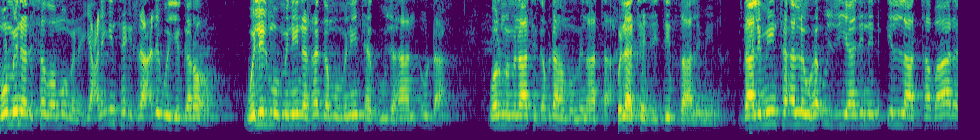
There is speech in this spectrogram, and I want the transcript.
مؤمنا لسوا مؤمنا يعني أنت إخراع ده ويجراه وللمؤمنين الرجم مؤمنين تجودهان أودنا والمؤمنات قبلها مؤمنات. ولا تزيد الظالمين. ظالمين تألوها أزيادين إلا تبارا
